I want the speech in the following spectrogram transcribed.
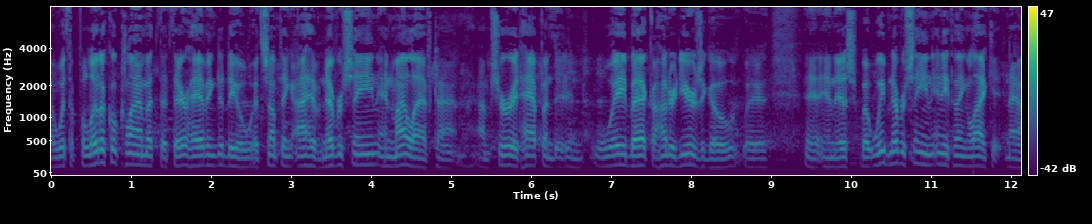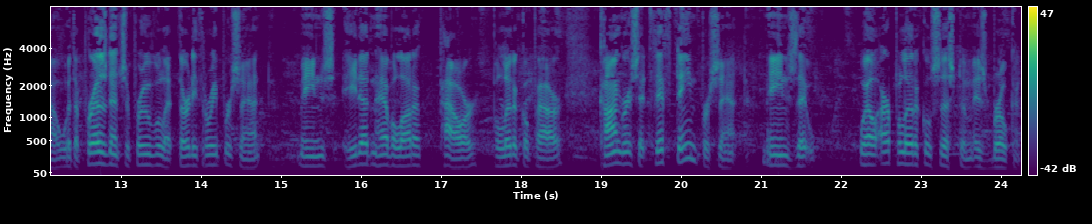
uh, with the political climate that they're having to deal with, something I have never seen in my lifetime. I'm sure it happened in way back 100 years ago. Uh, in this, but we've never seen anything like it. Now, with the president's approval at 33%, means he doesn't have a lot of power, political power. Congress at 15% means that, well, our political system is broken.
